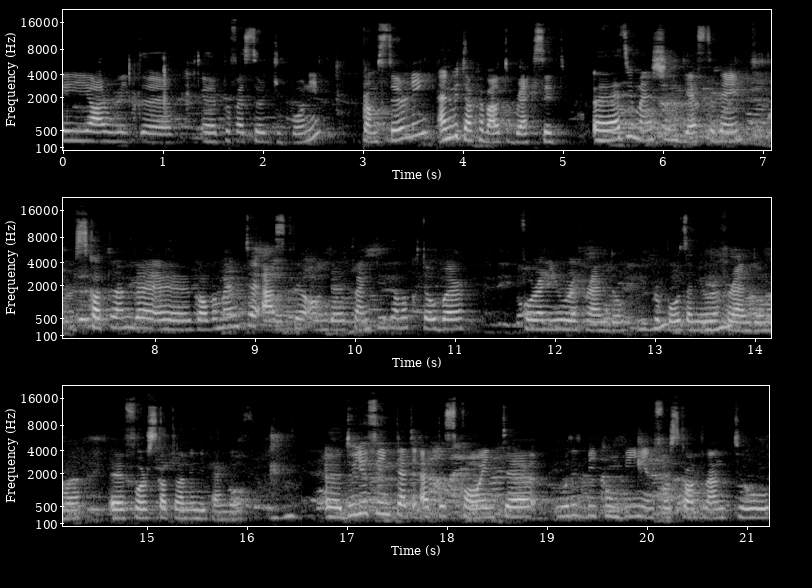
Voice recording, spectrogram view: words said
we are with uh, uh, Professor Giupponi from Stirling, and we talk about Brexit. Uh, as you mentioned yesterday, Scotland uh, government asked on the 20th of October for a new referendum, proposed a new referendum for Scotland independence. Uh, do you think that at this point uh, would it be convenient for Scotland to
